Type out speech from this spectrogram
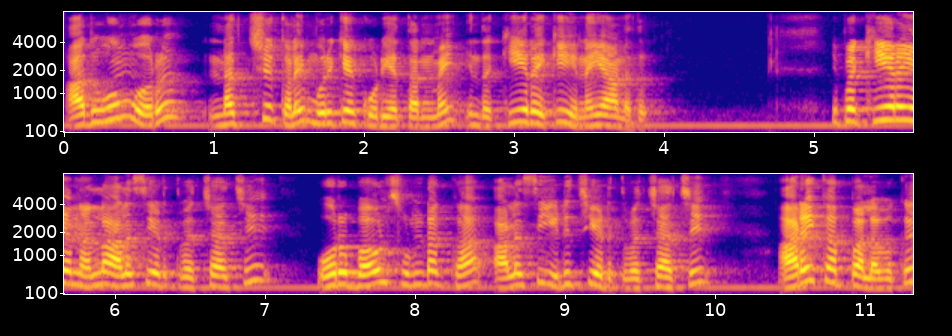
அதுவும் ஒரு நச்சுக்களை முறிக்கக்கூடிய தன்மை இந்த கீரைக்கு இணையானது. இப்போ கீரையை நல்லா அலசி எடுத்து வச்சாச்சு. ஒரு பவுல் சுண்டக்காய் அலசி இடித்து எடுத்து வச்சாச்சு. அரை கப் அளவுக்கு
